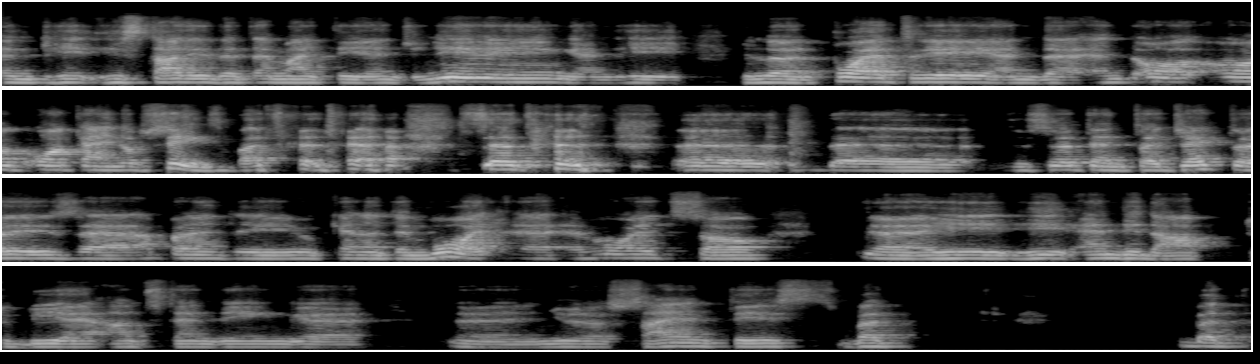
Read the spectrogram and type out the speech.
and he, he studied at MIT engineering and he, he learned poetry and, uh, and all, all, all kind of things. But certain, uh, the, certain trajectories uh, apparently you cannot avoid. Uh, avoid so uh, he, he ended up to be an outstanding neuroscientist, but but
